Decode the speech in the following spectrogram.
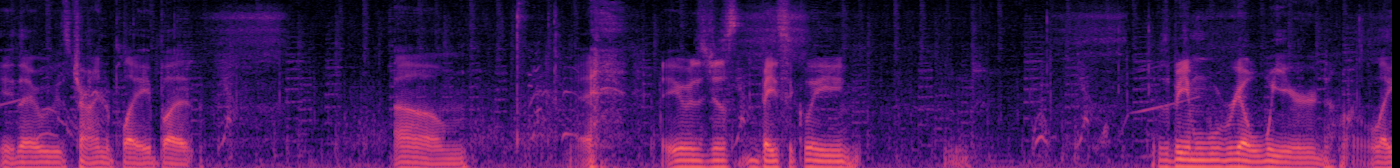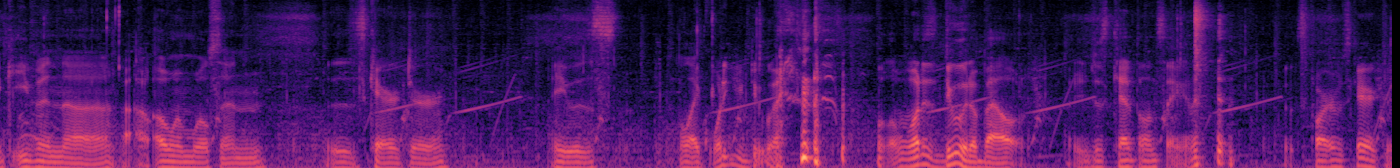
that he was trying to play, but um he was just basically it was being real weird. Like even uh, Uh-oh. Owen Wilson, his character, he was like, "What are you doing? what is do it about?" He just kept on saying it. it's part of his character.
